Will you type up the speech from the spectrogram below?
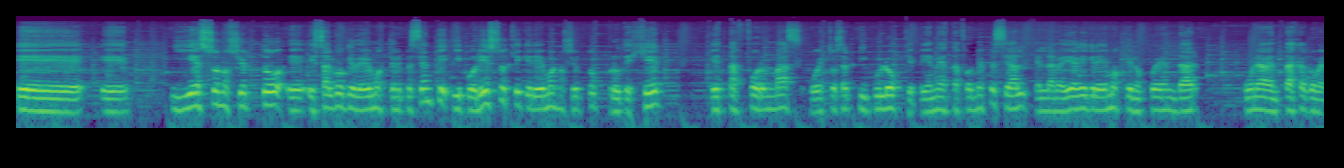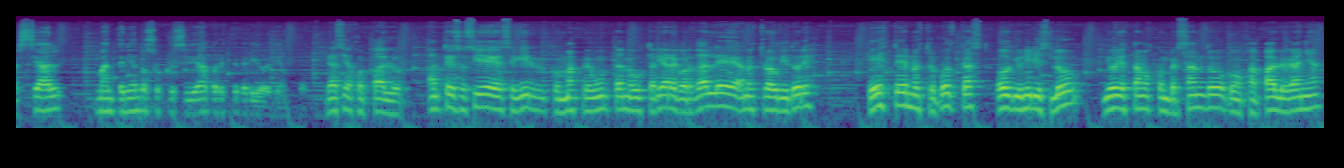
Eh, eh, y eso, ¿no es cierto?, eh, es algo que debemos tener presente y por eso es que queremos, ¿no es cierto?, proteger estas formas o estos artículos que tienen esta forma especial en la medida que creemos que nos pueden dar una ventaja comercial manteniendo su exclusividad por este periodo de tiempo. Gracias Juan Pablo. Antes de seguir con más preguntas, me gustaría recordarle a nuestros auditores que este es nuestro podcast All You Need Is Law y hoy estamos conversando con Juan Pablo Egaña,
